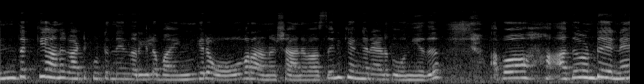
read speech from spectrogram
എന്തൊക്കെയാണ് കാട്ടിക്കൂട്ടുന്നതെന്ന് അറിയില്ല. ഭയങ്കര ഓവറാണ് ഷാനവാസ്. എനിക്ക് അങ്ങനെയാണ് തോന്നിയത്? അപ്പോൾ അതുകൊണ്ട് തന്നെ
